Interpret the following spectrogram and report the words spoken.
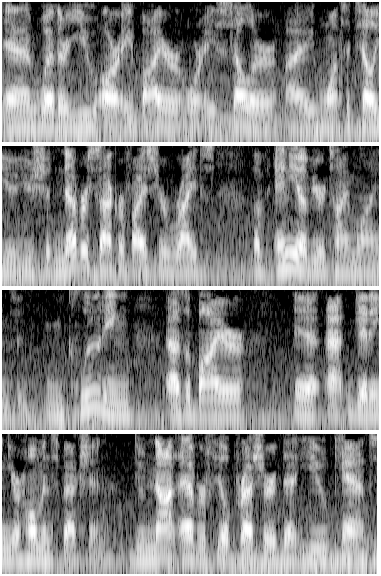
And whether you are a buyer or a seller, I want to tell you, you should never sacrifice your rights of any of your timelines, including as a buyer eh, at getting your home inspection. Do not ever feel pressured that you can't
